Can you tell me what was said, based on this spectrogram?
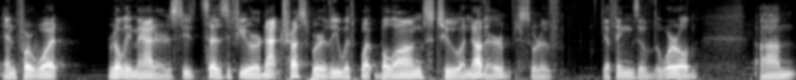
and for what really matters. It says, if you are not trustworthy with what belongs to another, sort of the things of the world, um,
